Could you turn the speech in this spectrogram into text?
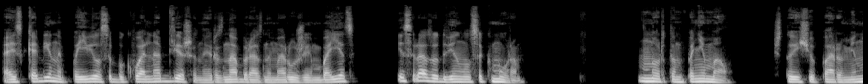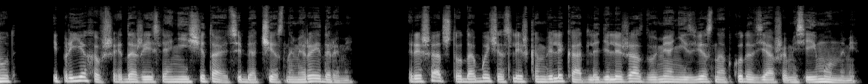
а из кабины появился буквально обвешанный разнообразным оружием боец и сразу двинулся к мурам. Нортон понимал, что еще пару минут, И приехавшие, даже если они и считают себя честными рейдерами, решат, что добыча слишком велика для дележа с двумя неизвестно откуда взявшимися иммунными.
